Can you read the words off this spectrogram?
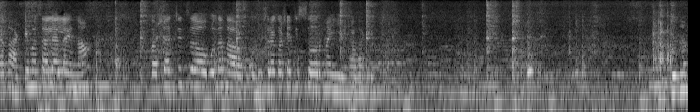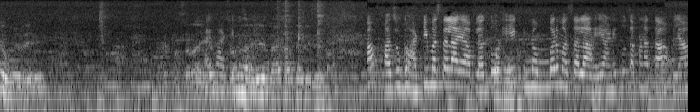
ह्या घाटी मसाल्याला आहे ना कशाचीच बोलतात ना दुसऱ्या कशाची सर नाही आहे हा घाटी मसाला घाटी हा हा जो घाटी मसाला आहे आपला तो एक नंबर मसाला आहे आणि तोच आपण आता आपल्या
